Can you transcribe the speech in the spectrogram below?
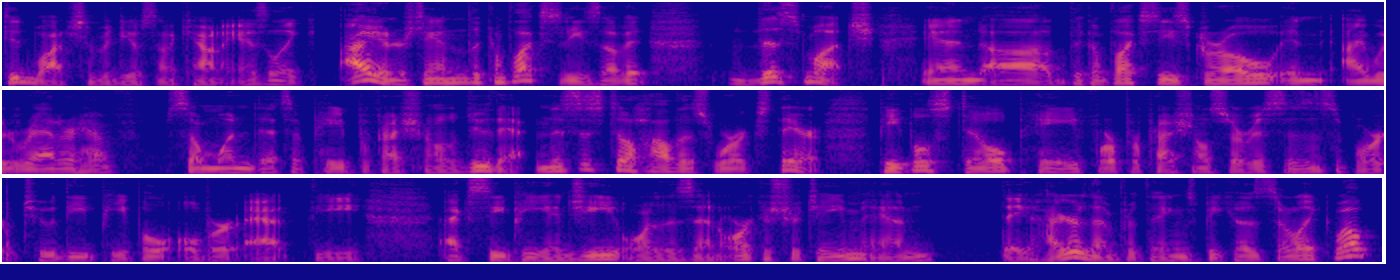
did watch some videos on accounting. It's like i understand the complexities of it this much and uh, the complexities grow and i would rather have someone that's a paid professional to do that. And this is still how this works there. People still pay for professional services and support to the people over at the XCP-ng or the Xen Orchestra team. And they hire them for things because they're like, well,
